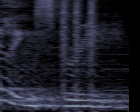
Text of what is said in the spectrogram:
Killing spree.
